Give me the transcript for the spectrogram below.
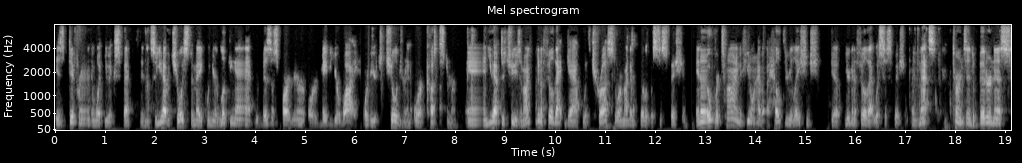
is different than what you expected. And so you have a choice to make when you're looking at your business partner or maybe your wife or your children or a customer. And you have to choose am I going to fill that gap with trust or am I going to fill it with suspicion? And over time, if you don't have a healthy relationship, you're going to fill that with suspicion. And that's turns into bitterness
